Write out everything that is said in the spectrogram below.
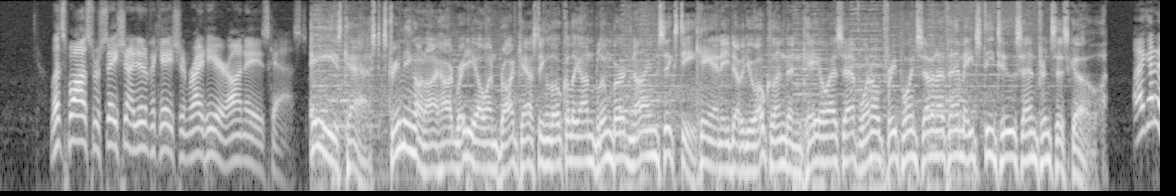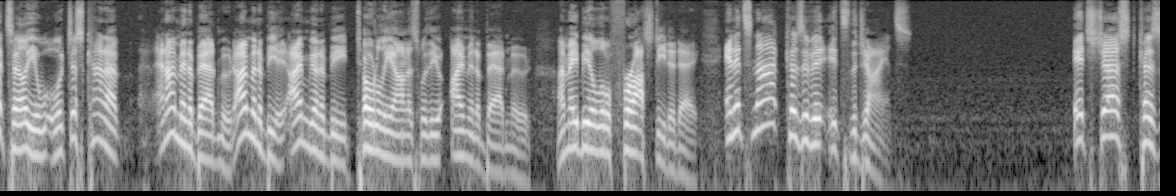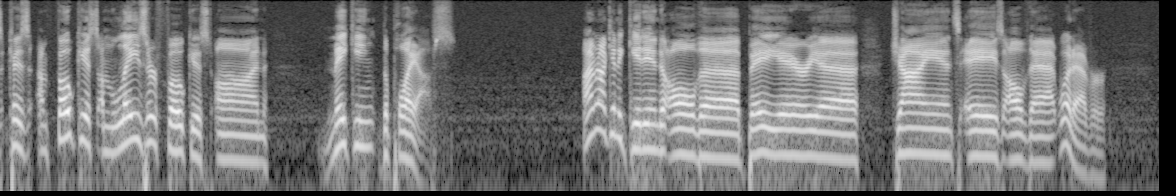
Let's pause for station identification right here on A's Cast. A's Cast, streaming on iHeartRadio and broadcasting locally on Bloomberg 960, KNEW Oakland, and KOSF 103.7 FM HD2 San Francisco. I got to tell you, what just kind of, and I'm in a bad mood. I'm to be, I'm to be totally honest with you. I'm in a bad mood. I may be a little frosty today, and it's not because of it. It's the Giants. It's just because because I'm focused. I'm laser focused on making the playoffs. I'm not going to get into all the Bay Area, Giants, A's, all that, whatever.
